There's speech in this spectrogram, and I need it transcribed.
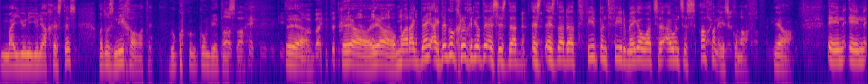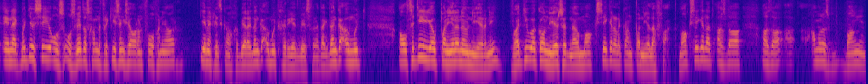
Mei, Junie, Julie, Augustus wat ons nie gehad het. Hoekom hoekom weet ons? Wag ek vir verkiesing ja, buite. ja, ja, maar ek dink ek dink ook groot gedeelte is is dat is is dat dat 4.4 megawatt se ouens is af van Eskom af. Ja. En en en ek moet jou sê ons ons weet ons gaan 'n verkiesingsjaar in volgende jaar. Enigiets kan gebeur. Ek dink 'n ou moet gereed wees vir dit. Ek dink 'n ou moet al sit jy jou panele nou neer nie, wat jy ook al neersit nou, maak seker hulle kan panele vat. Maak seker dat as daar as daar almal is bang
